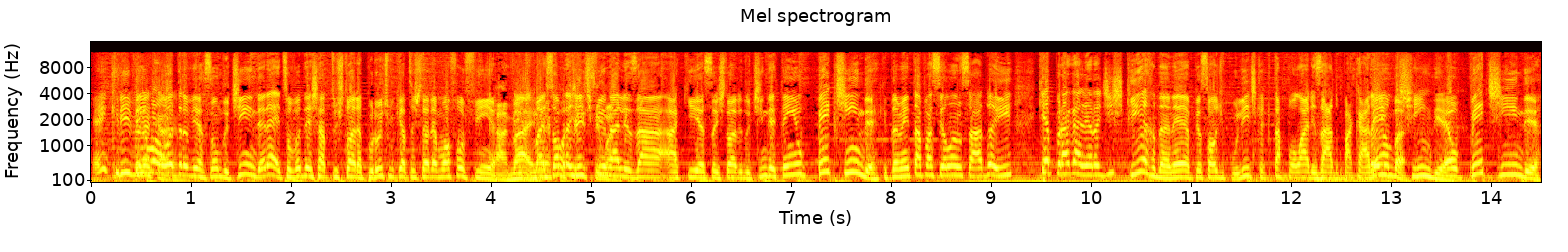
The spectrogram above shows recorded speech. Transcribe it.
É incrível, Tem né, uma cara? outra versão do Tinder, Edson, vou deixar a tua história por último, que a tua história é mó fofinha. Ah, Vai. história Mas é só pra gente finalizar aqui essa história do Tinder, tem o P-Tinder, que também tá pra ser lançado aí, que é pra galera de esquerda, né? Pessoal de política que tá polarizado pra caramba. P-Tinder. É o P-Tinder,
